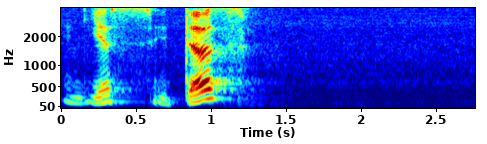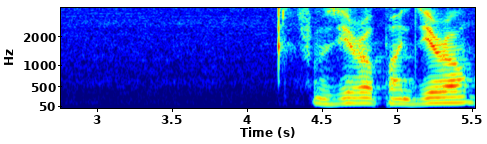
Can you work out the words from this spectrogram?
And yes, it does. From 0, 0.0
